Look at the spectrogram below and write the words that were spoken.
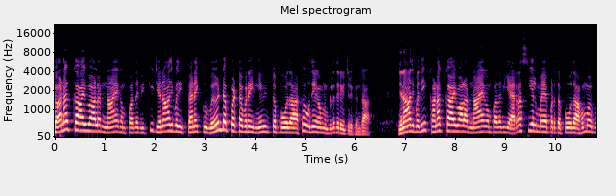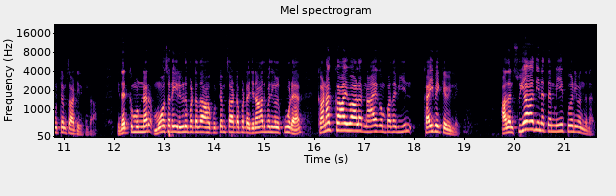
கணக்காய்வாளர் நாயகம் பதவிக்கு ஜனாதிபதி தனக்கு வேண்டப்பட்டவரை நியமிக்கப் போவதாக உதயகமன் பிள்ளை தெரிவிச்சிருக்கின்றார். ஜனாதிபதி கணக்காய்வாளர் நாயகம் பதவியை அரசியல் மயப்படுத்த போவதாகவும் அவர் குற்றம் சாட்டியிருக்கின்றார். இதற்கு முன்னர் மோசடியில் ஈடுபட்டதாக குற்றம் சாட்டப்பட்ட ஜனாதிபதிகள் கூட கணக்காய்வாளர் நாயகம் பதவியில் கை வைக்கவில்லை. அதன் சுயாதீனத்தன்மையை பேணி வந்தனர்.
